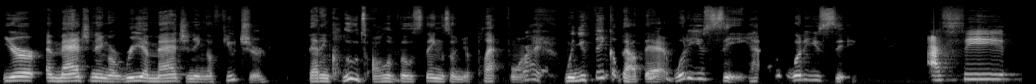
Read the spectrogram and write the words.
you're imagining or reimagining a future that includes all of those things on your platform. Right. When you think about that, what do you see? What do you see? I see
